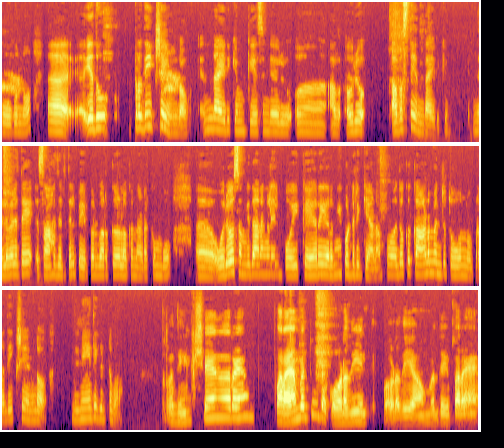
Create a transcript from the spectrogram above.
പോകുന്നു. യദു പ്രതീക്ഷയുണ്ടോ? എന്തായിരിക്കും കേസിന്റെ ഒരു ഒരു അവസ്ഥ എന്തായിരിക്കും? നിലവിലത്തെ സാഹചര്യത്തിൽ പേപ്പർ വർക്കുകളൊക്കെ നടക്കുമ്പോൾ ഓരോ സംവിധാനങ്ങളിൽ പോയി കയറി ഇറങ്ങിക്കൊണ്ടിരിക്കുകയാണ്. അപ്പോൾ അതൊക്കെ കാണുമ്പോൾ എന്ത് തോന്നുന്നു. പ്രതീക്ഷയുണ്ടോ? നീതി കിട്ടുമോ? പ്രതീക്ഷ എന്ന് പറയാൻ പറയാൻ പറ്റൂല. കോടതിയിൽ കോടതി ആവുമ്പോഴത്തേക്ക് പറയാൻ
